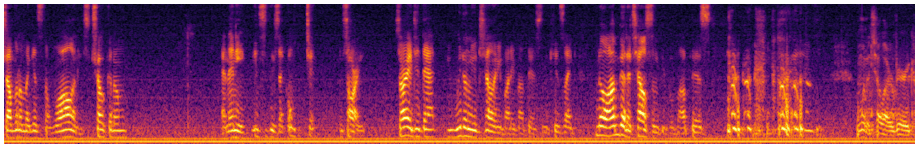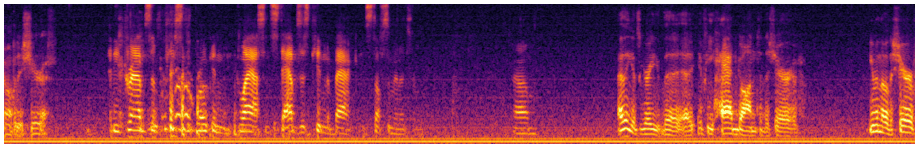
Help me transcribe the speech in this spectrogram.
shoving him against the wall, and he's choking him. And then he instantly he's like, "Oh shit, I'm sorry, sorry I did that. We don't need to tell anybody about this." And the kid's like, "No, I'm gonna tell some people about this." I'm to tell our very competent sheriff. And he grabs a piece of the broken glass and stabs this kid in the back and stuffs him in a tomb. Um, I think it's great that uh, if he had gone to the sheriff, even though the sheriff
